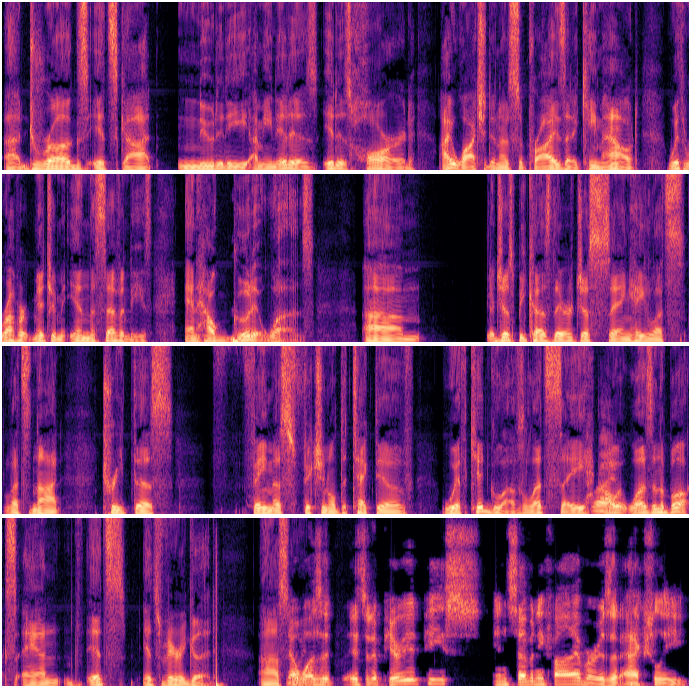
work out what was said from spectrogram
uh, drugs, it's got nudity. I mean, it is it is hard. I watched it and I was surprised that it came out with Robert Mitchum in the 70s and how good it was. Um, just because they're just saying, "Hey, let's let's not treat this famous fictional detective with kid gloves. Let's say right. how it was in the books." And it's it's very good. Uh, so now, was it is it a period piece in '75 or is it actually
